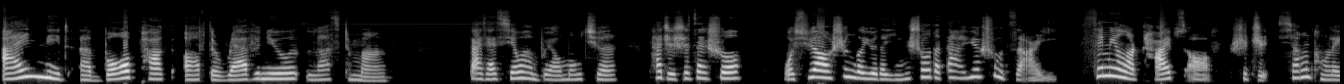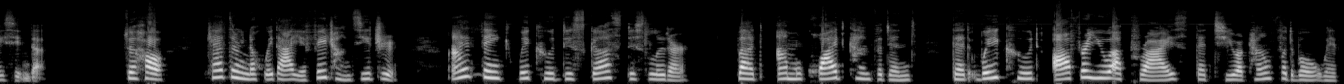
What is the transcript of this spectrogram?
，I need a ballpark of the revenue last month。大家千万不要蒙圈，他只是在说我需要上个月的营收的大约数字而已。Similar types of 是指相同类型的。最后，Catherine 的回答也非常机智。I think we could discuss this later, but I'm quite confident that we could offer you a price that you are comfortable with。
